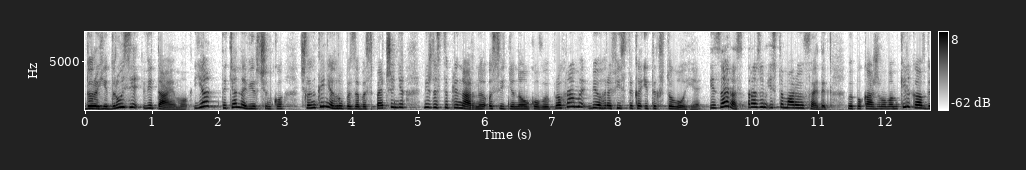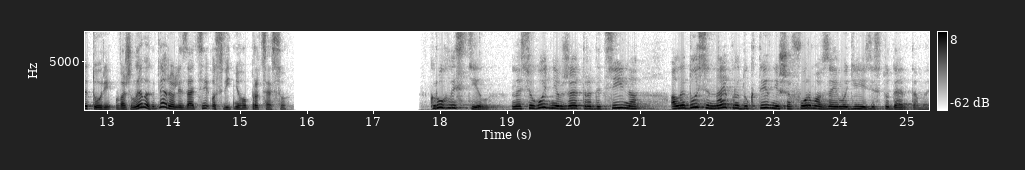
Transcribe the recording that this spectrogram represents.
Дорогі друзі, вітаємо! Я Тетяна Вірченко, членкиня групи забезпечення міждисциплінарної освітньо-наукової програми Біографістика і текстологія. І зараз разом із Тамарою Федик ми покажемо вам кілька аудиторій, важливих для реалізації освітнього процесу. Круглий стіл на сьогодні вже традиційна, але досі найпродуктивніша форма взаємодії зі студентами,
